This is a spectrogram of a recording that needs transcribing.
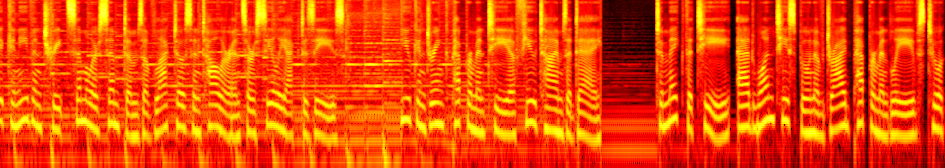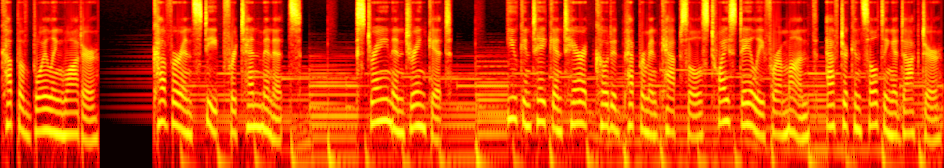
It can even treat similar symptoms of lactose intolerance or celiac disease. You can drink peppermint tea a few times a day. To make the tea, add 1 teaspoon of dried peppermint leaves to a cup of boiling water. Cover and steep for 10 minutes. Strain and drink it. You can take enteric-coated peppermint capsules twice daily for a month, after consulting a doctor.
